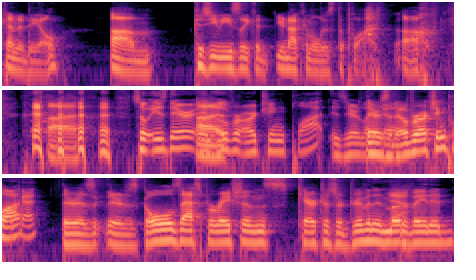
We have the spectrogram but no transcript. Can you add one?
kind of deal. Um, because you easily could. You're not going to lose the plot. Uh, uh, so is there an Uh, overarching plot? Is there like there's a, an overarching plot. Okay. There is there's goals, aspirations. Characters are driven and Yeah. motivated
